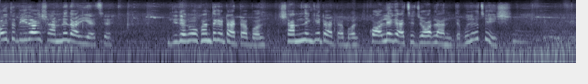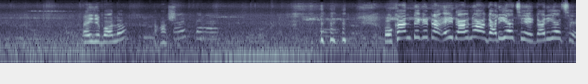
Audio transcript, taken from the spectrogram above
ওই তো দিদা ওই সামনে দাঁড়িয়ে আছে। দিদাকে ওখান থেকে টাটা বল, সামনে গিয়ে টাটা বল। কলে গেছে, জল আনতে, বুঝেছিস? এই যে বলো, আসো। ওখান থেকে এই দাও না, গাড়ি আছে গাড়ি আছে।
